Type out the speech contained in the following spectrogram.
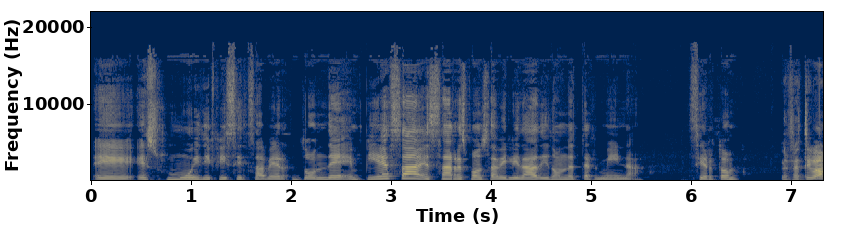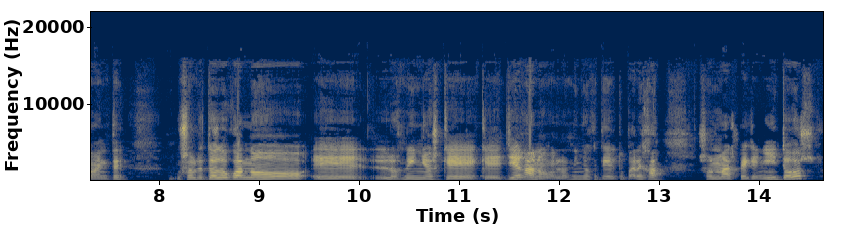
eh, es muy difícil saber dónde empieza esa responsabilidad y dónde termina, ¿cierto? Efectivamente. Sobre todo cuando eh, los niños que, llegan o los niños que tiene tu pareja son más pequeñitos.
